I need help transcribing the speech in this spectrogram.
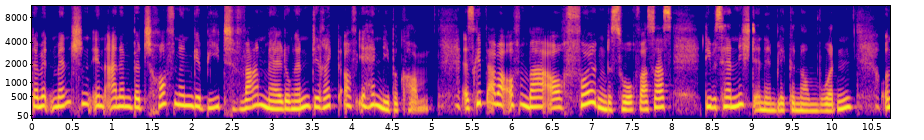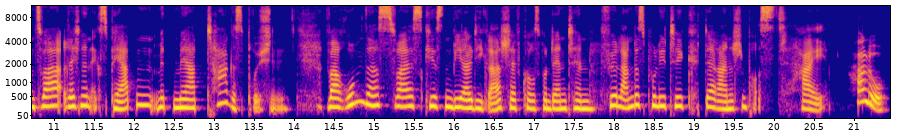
damit Menschen in einem betroffenen Gebiet Warnmeldungen direkt auf ihr Handy bekommen. Es gibt aber offenbar auch Folgen des Hochwassers, die bisher nicht in den Blick genommen wurden. Und zwar rechnen Experten mit mehr Tagesbrüchen. Warum das weiß Kirsten Bialdiga, Chefkorrespondentin Referentin für Landespolitik der Rheinischen Post. Hi. Hallo.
